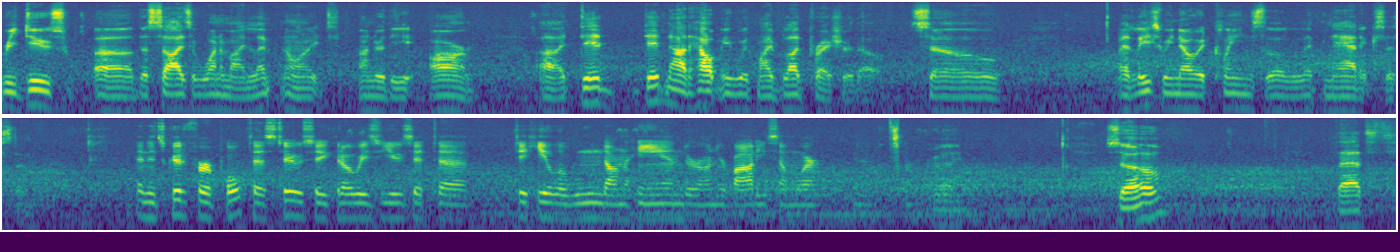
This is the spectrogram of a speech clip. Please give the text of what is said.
reduce uh, the size of one of my lymph nodes under the arm. Uh, it did, did not help me with my blood pressure though. So at least we know it cleans the lymphatic system. And it's good for a poultice too, so you could always use it to, heal a wound on the hand or on your body somewhere. You know, so. Right. So that's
